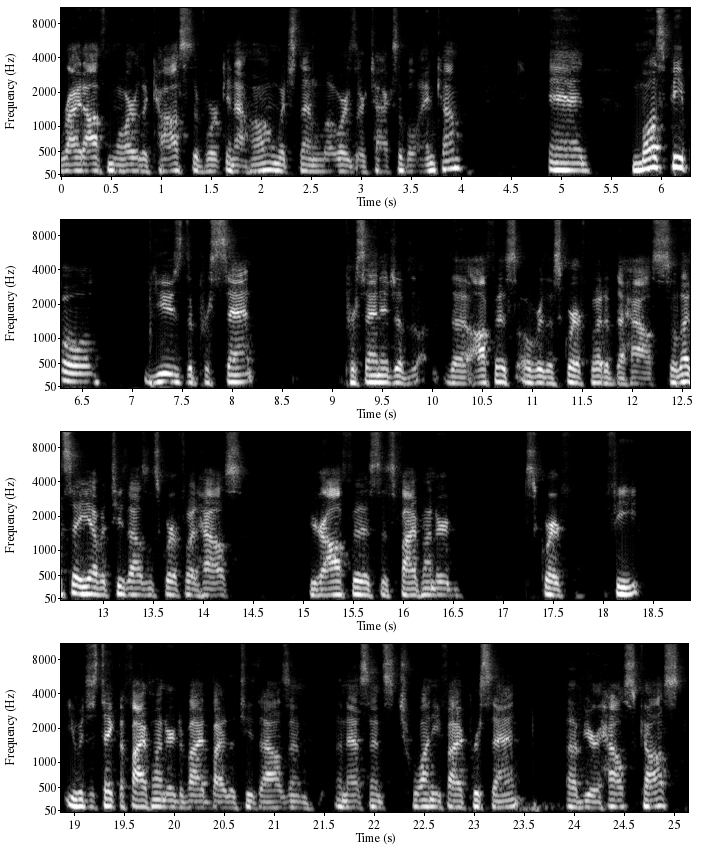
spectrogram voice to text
write off more of the cost of working at home, which then lowers their taxable income. And most people use the percent percentage of the office over the square foot of the house. So let's say you have a 2000 square foot house, your office is 500 square feet. You would just take the 500 divided by the 2000. In essence, 25% of your house cost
